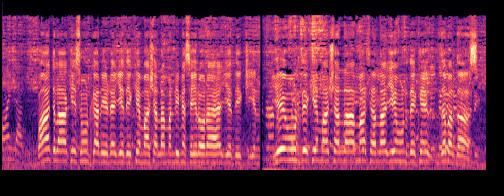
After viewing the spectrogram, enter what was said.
पाँच लाख इस ऊँट का रेट है। ये देखिए, माशाल्लाह मंडी में सेल हो रहा है। ये देखिए, ये ऊँट देखिए, माशाल्लाह माशाल्लाह, ये ऊँट देखे, ज़बरदस्त।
